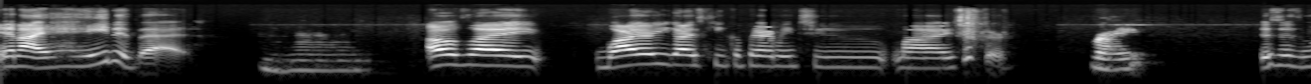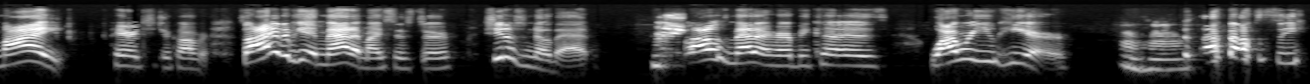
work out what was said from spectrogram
And I hated that. Mm-hmm. I was like, why are you guys keep comparing me to my sister? Right. This is my parent teacher conference. So I ended up getting mad at my sister. She doesn't know that. I was mad at her because why were you here? Mm-hmm. Obviously,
